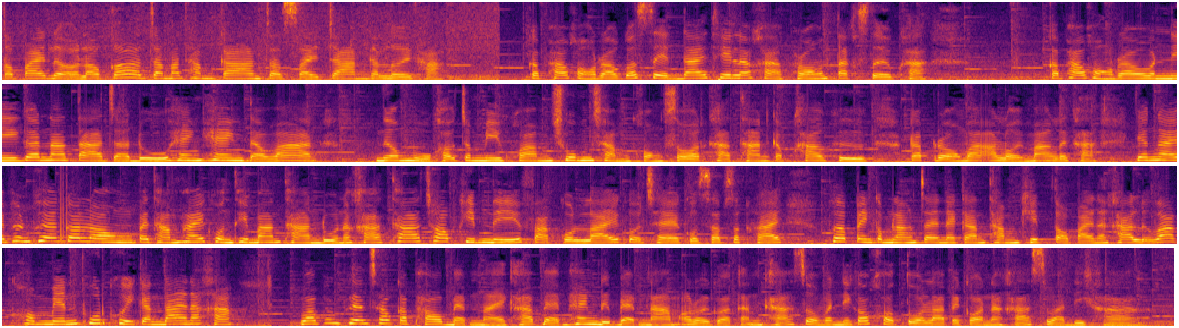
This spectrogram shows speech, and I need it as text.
ต่อไปเดี๋ยวเราก็จะมาทำการจัดใส่จานกันเลยค่ะกะเพราของเราก็เสร็จได้ที่แล้วค่ะ พร้อมตักเสิร์ฟค่ะกะเพราของเราวันนี้ก็หน้าตาจะดูแห้งๆแต่ว่า เนื้อหมูเขาจะมีความชุ่มฉ่ำของซอสค่ะทานกับข้าวคือ รับรองว่าอร่อยมากเลยค่ะ ยังไงเพื่อนๆก็ลองไปทำให้คนที่บ้านทานดูนะคะ ถ้าชอบคลิปนี้ฝากกดไลค์กดแชร์กด Subscribe เพื่อเป็นกำลังใจในการทำคลิปต่อไปนะคะ หรือว่าคอมเมนต์พูดคุยกันได้นะคะ ว่าเพื่อนๆชอบกะเพราแบบไหนคะแบบแห้งหรือแบบน้ำอร่อยกว่ากันคะส่วนวันนี้ก็ขอตัวลาไปก่อนนะคะ สวัสดีค่ะ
